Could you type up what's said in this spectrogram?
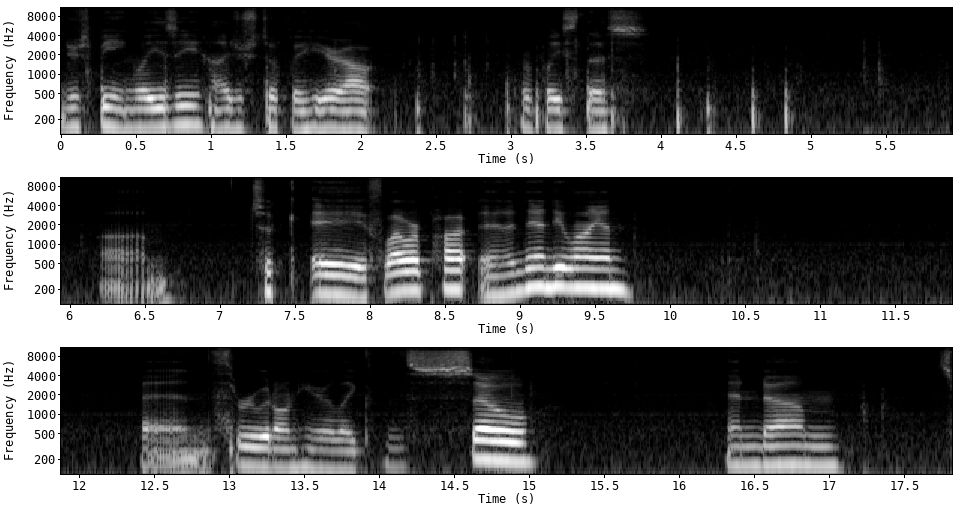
just being lazy. I just took the here out, replaced this um, took a flower pot and a dandelion and threw it on here like so. And um, that's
